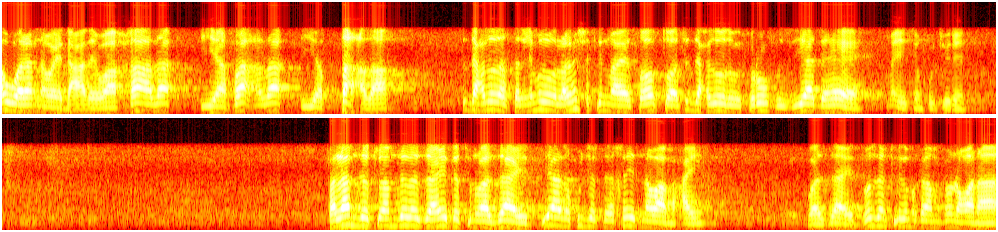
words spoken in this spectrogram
Awalanna way dhacday. Waa kha'da iyo ra'da iyo ta'da. Saddexdooda asalnimadooda laga shakin maayo sababtoo a saddexdooda xuruufu ziyaada hee ma aysan ku jirin falhamzatu hamzada zaa'idatun waa zaa'id yaada ku jirta ikriidna waa maxay waa zaa'id wasankeedu markaa muxuu noqonaa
